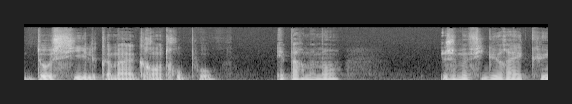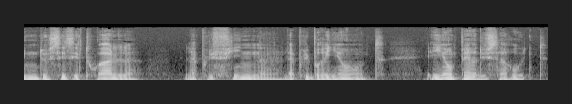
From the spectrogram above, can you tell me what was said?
dociles comme un grand troupeau, et par moments je me figurais qu'une de ces étoiles, la plus fine, la plus brillante, ayant perdu sa route,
